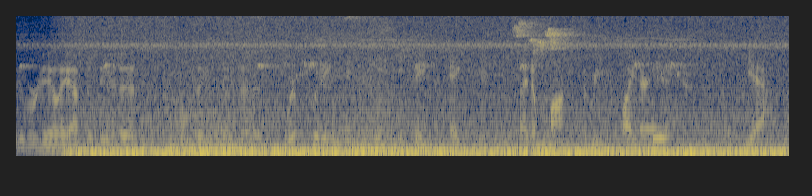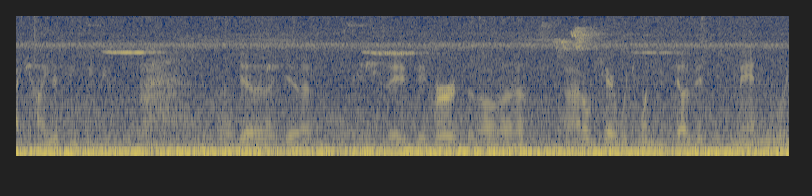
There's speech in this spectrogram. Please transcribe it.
we really have to do this. All things considered. We're putting a safety-based egghead inside a Mach 3 fighter jet. Yeah, I kind of think we do. I get it, I get it. Safety first and all that. I don't care which one of you does it. It's mandatory.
